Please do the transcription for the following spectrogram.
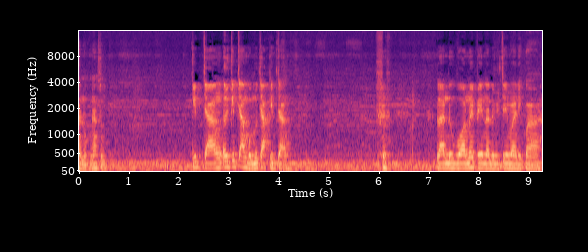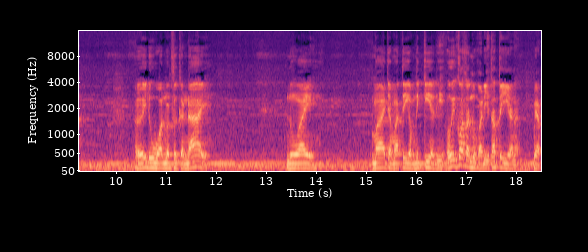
สนุกน่าสนุก กิฟจัง เออกิฟจังผมรู้จักกิฟจังรันดูบอลไม่เป็นเอาดับเบิลเจมาดีกว่า เอ้ยดูบอลมันฝึกกันได้ หน่วย มาจะมาตีกับนิกกี้อะดิเอ้ยก็สนุกอะดิถ้าตีกันะแบบ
